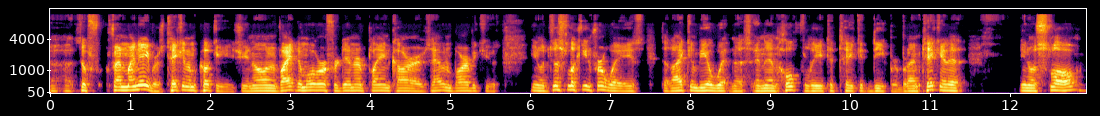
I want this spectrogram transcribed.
uh, to friend my neighbors, taking them cookies, you know, and inviting them over for dinner, playing cards, having barbecues, you know, just looking for ways that I can be a witness and then hopefully to take it deeper. But I'm taking it, you know, slow,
